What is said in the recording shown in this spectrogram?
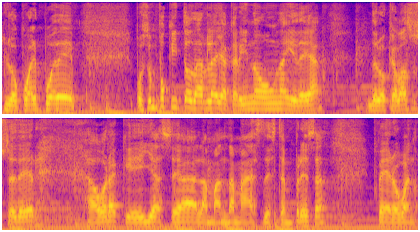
Lo cual puede, pues un poquito darle a Yacarino una idea de lo que va a suceder ahora que ella sea la manda más de esta empresa. Pero bueno,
